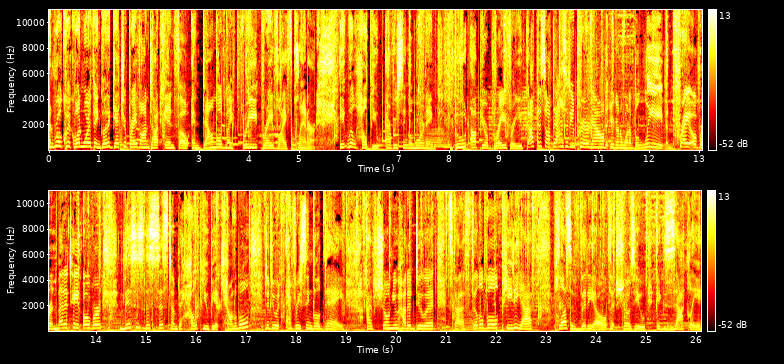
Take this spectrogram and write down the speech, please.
And real quick, one more thing. Go to getyourbraveon.info and download my free Brave Life Planner. It will help you every single morning boot up your bravery. You've got this audacity prayer now that you're going to want to believe and pray over and meditate over. This is the system to help you be accountable to do it every single day. I've shown you how to do it. It's got a fillable PDF plus a video that shows you exactly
